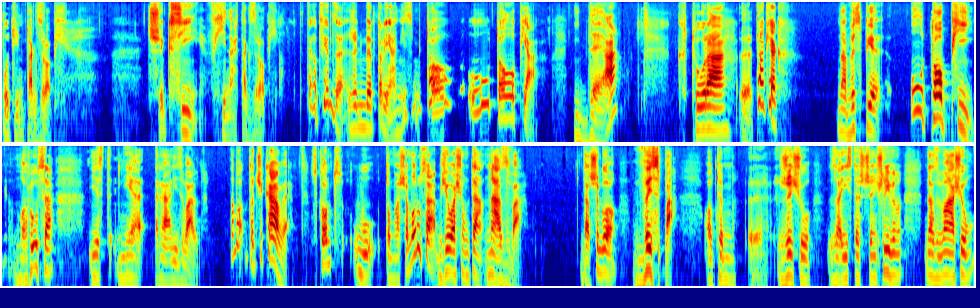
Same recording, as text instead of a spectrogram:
Putin tak zrobi, czy Xi w Chinach tak zrobi. Dlatego twierdzę, że libertarianizm to utopia. Idea, która, e, tak jak na wyspie utopii Morusa, jest nierealizowalna. No bo to ciekawe, skąd u Tomasza Morusa wzięła się ta nazwa? Dlaczego wyspa o tym e, życiu zaiste szczęśliwym nazywała się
